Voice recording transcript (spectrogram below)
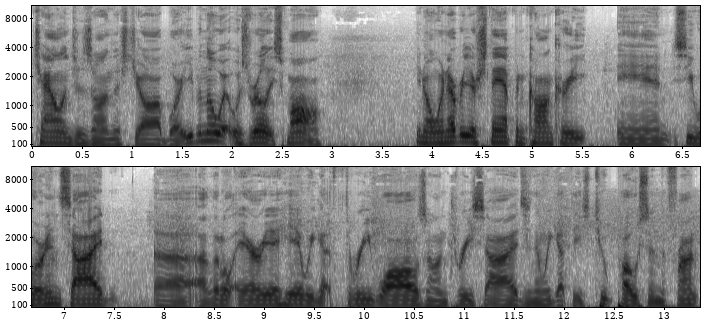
challenges on this job were even though it was really small, you know, whenever you're stamping concrete and see we're inside uh, a little area here, we got three walls on three sides and then we got these two posts in the front.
